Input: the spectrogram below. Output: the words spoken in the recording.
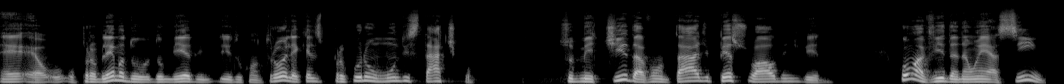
é, é, o, o, problema do, do medo e do controle é que eles procuram um mundo estático, submetido à vontade pessoal do indivíduo. Como a vida não é assim,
